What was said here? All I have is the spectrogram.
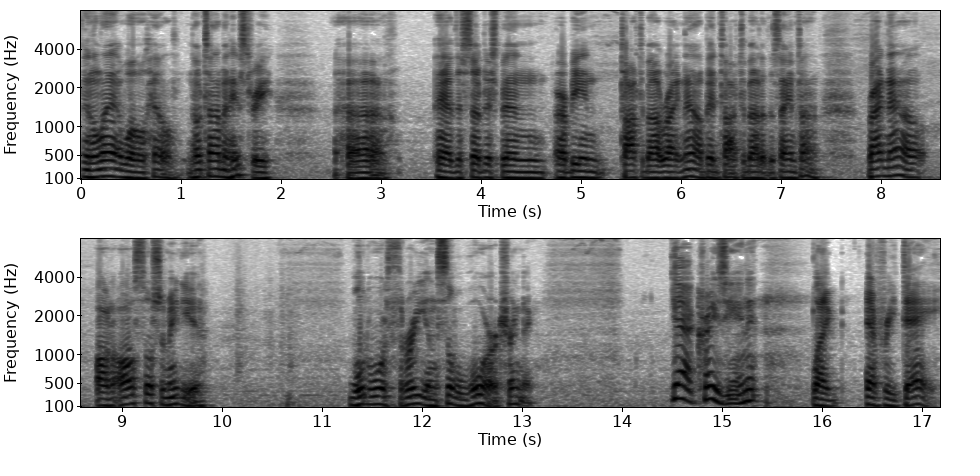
the land. Well, hell, no time in history uh, have the subjects been are being talked about right now. Been talked about at the same time. Right now, on all social media, World War Three and Civil War are trending Yeah, crazy, ain't it? like every day.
